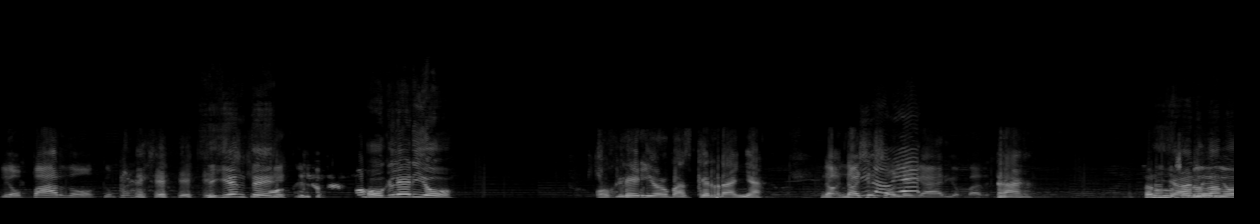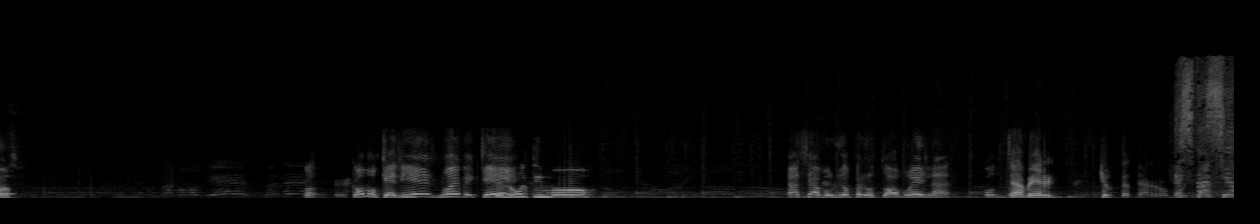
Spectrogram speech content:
Leopardo. Siguiente. Sí, Oglerio. Oglerio Vasquerraña. No, no, ese es Olegario, padre. Ah, Son unos ya nos vamos. ¿Cómo que 10, 9, qué? El último. Ya se aburrió, pero tu abuela. Punto. a ver. Espacio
